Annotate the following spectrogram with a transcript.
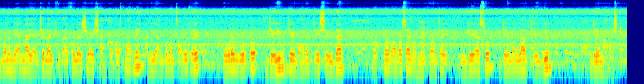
म्हणून यांना यांची लायकी दाखवल्याशिवाय शांत बसणार नाही आणि हे आंदोलन चालूच राहील. एवढंच बोलतो. जय हिंद जय भारत जय संविधान. डॉक्टर बाबासाहेब आंबेडकरांचा विजय असो जय मल्हार जय भीम जय महाराष्ट्र.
